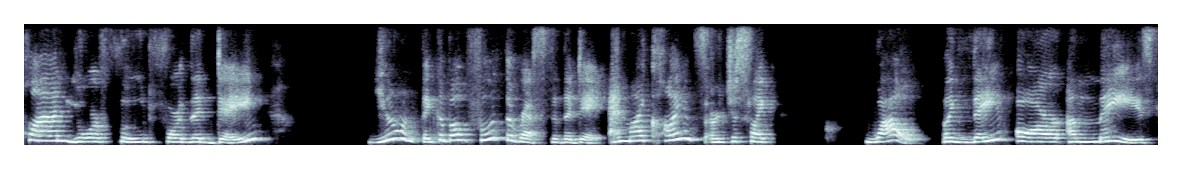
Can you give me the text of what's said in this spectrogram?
plan your food for the day, you don't think about food the rest of the day. And my clients are just like, wow, like they are amazed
